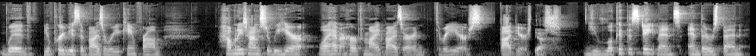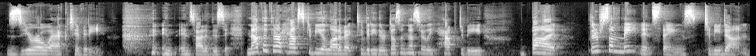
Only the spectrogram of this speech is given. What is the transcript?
with your previous advisor where you came from? How many times do we hear, well, I haven't heard from my advisor in three years, five years? Yes. You look at the statements and there's been zero activity in, inside of this day. Not that there has to be a lot of activity, there doesn't necessarily have to be, but there's some maintenance things to be done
